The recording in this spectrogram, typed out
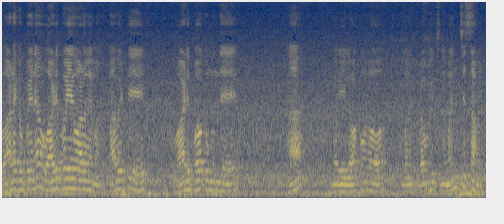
వాడకపోయినా వాడిపోయే వాళ్ళమే మనం. కాబట్టి వాడిపోకముందే మరి ఈ లోకంలో మనకు ప్రభు ఇచ్చిన మంచి సమయం.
